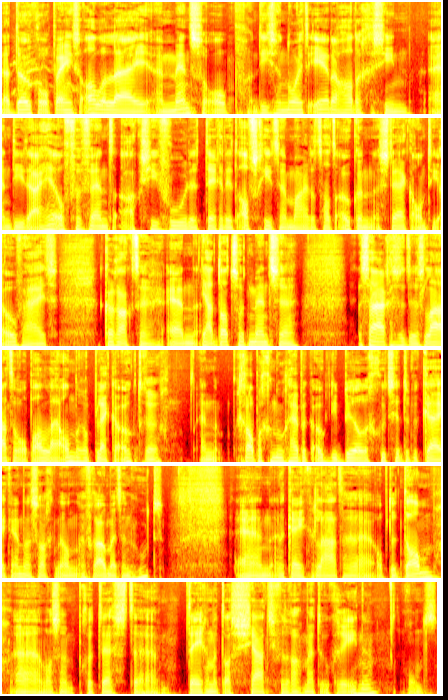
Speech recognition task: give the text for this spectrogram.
Daar doken opeens allerlei eh, mensen op die ze nooit eerder hadden gezien. En die daar heel vervent actie voerden tegen dit afschieten. Maar dat had ook een sterk anti-overheidskarakter. En ja, dat soort mensen zagen ze dus later op allerlei andere plekken ook terug. En grappig genoeg heb ik ook die beelden goed zitten bekijken. En dan zag ik dan een vrouw met een hoed. En dan keek ik later eh, op de Dam. Uh, was een protest tegen het associatieverdrag met Oekraïne. Rond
